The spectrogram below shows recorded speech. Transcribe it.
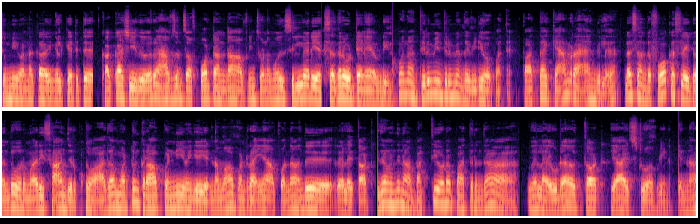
சும்மி வண்ணக்காவிங்கள் கேட்டுட்டு கக்காஷி இது வெறும் ஆப்சன்ஸ் ஆஃப் போட்டான் தான் அப்படின்னு சொன்னபோது சில்லறையை செதற விட்டேனே அப்படின்னு. அப்போ தான் திரும்பியும் திரும்பி அந்த வீடியோவை பார்த்தேன். பார்த்தா கேமரா ஆங்கிள் ப்ளஸ் அந்த ஃபோக்கஸ் லைட் வந்து ஒரு மாதிரி சாஞ்சிருக்கும். ஸோ அதை மட்டும் கிராப் பண்ணி இவங்க என்னமா பண்ணுறாங்க அப்போ தான் வந்து வேலை தாட் இதை வந்து நான் பக்தியோட பார்த்துருந்தா well I would have thought yeah it's true அப்படின்னு. என்ன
